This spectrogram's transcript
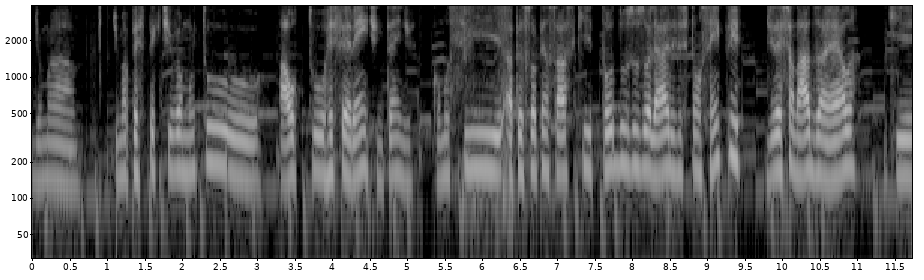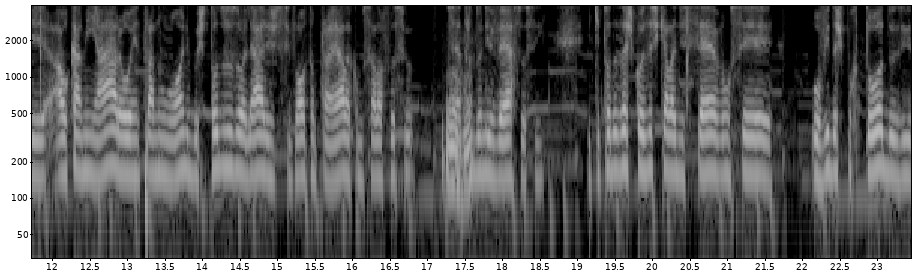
de uma de uma perspectiva muito autorreferente, entende? Como se a pessoa pensasse que todos os olhares estão sempre direcionados a ela, que ao caminhar ou entrar num ônibus, todos os olhares se voltam para ela, como se ela fosse o centro Uhum. do universo, assim. E que todas as coisas que ela disser vão ser ouvidas por todos e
